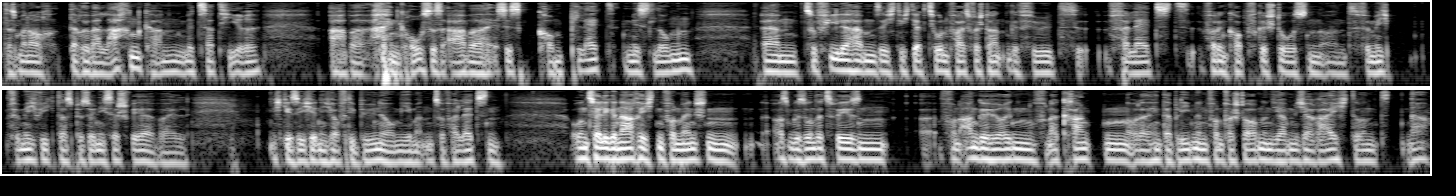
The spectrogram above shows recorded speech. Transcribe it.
dass man auch darüber lachen kann mit Satire. Aber ein großes Aber, es ist komplett misslungen. Ähm, zu viele haben sich durch die Aktion falsch verstanden gefühlt, verletzt, vor den Kopf gestoßen. Und für mich, für mich wiegt das persönlich sehr schwer, weil ich gehe sicher nicht auf die Bühne, um jemanden zu verletzen. Unzählige Nachrichten von Menschen aus dem Gesundheitswesen von Angehörigen, von Erkrankten oder Hinterbliebenen von Verstorbenen, die haben mich erreicht und na,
